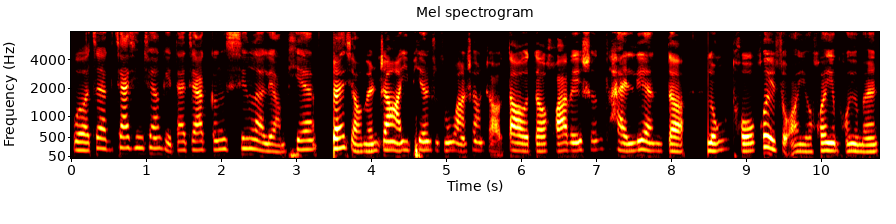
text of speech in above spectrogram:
我在嘉兴圈给大家更新了两篇专享文章啊，一篇是从网上找到的华为生态链的龙头汇总，也欢迎朋友们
